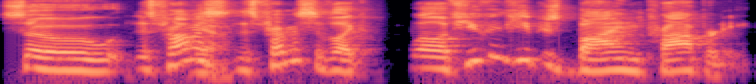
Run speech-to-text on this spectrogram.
So this promise Yeah. this premise of like, well, if you can keep just buying property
